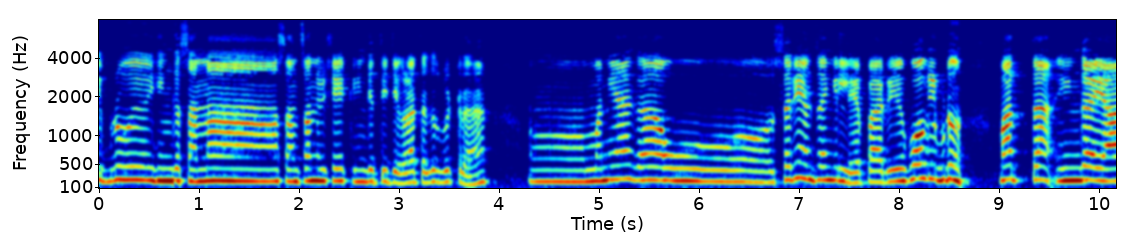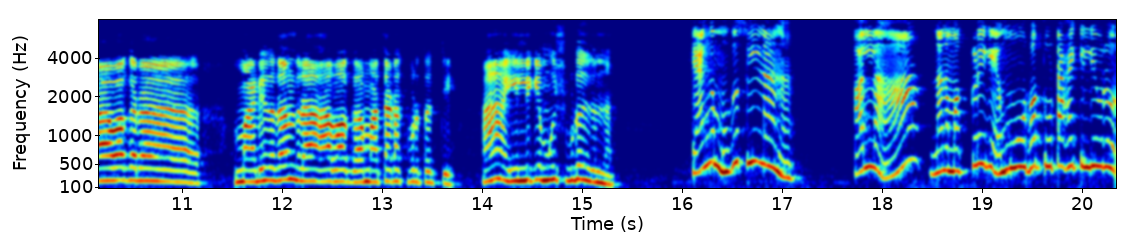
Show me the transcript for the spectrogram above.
ಇಬ್ರು ಹಿಂಗೆ ಸಣ್ಣ ಸಣ್ಣ ಸಣ್ಣ ವಿಷಯಕ್ಕೆ ಹಿಂಗತಿ ಜಗಳ ತೆಗೆದ್ಬಿಟ್ರೆ ಮನ್ಯಾಗ ಅವು ಸರಿ ಅನ್ಸಂಗಿಲ್ಲ ಪಾರಿ. ಹೋಗ್ಲಿ ಬಿಡು. ಮತ್ತು ಹಿಂಗೆ ಯಾವಾಗಾರ ಮಾಡಿದ್ರಂದ್ರೆ ಆವಾಗ ಮಾತಾಡಕ್ಕೆ ಬರ್ತೈತಿ. ಹಾಂ ಇಲ್ಲಿಗೆ ಮುಗಿಸ್ಬಿಡು ಇದನ್ನು. ಹೆಂಗೆ ಮುಗಿಸ್ಲಿ ನಾನು? ಅಲ್ಲ, ನನ್ನ ಮಕ್ಕಳಿಗೆ ಮೂರು ಹೊತ್ತು ಊಟ ಹಾಕಿಲ್ಲ ಇವರು.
